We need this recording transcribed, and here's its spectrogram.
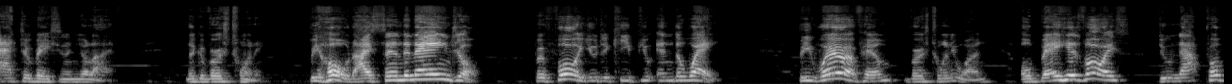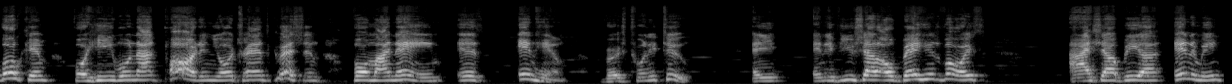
activation in your life. Look at verse 20. Behold, I send an angel before you to keep you in the way. Beware of him, verse 21. Obey his voice. Do not provoke him, for he will not pardon your transgression for my name is in him. Verse 22. And, and if you shall obey his voice, I shall be an enemy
